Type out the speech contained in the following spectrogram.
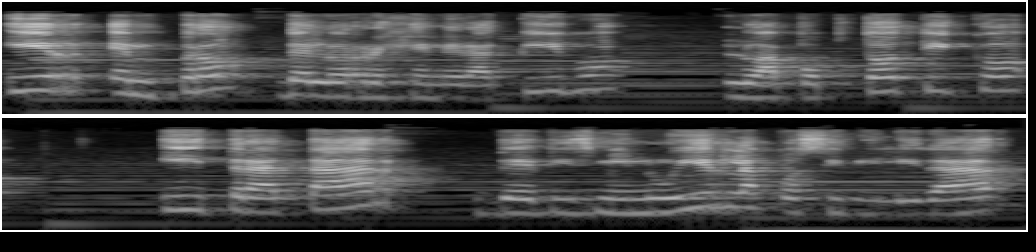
ir en pro de lo regenerativo, lo apoptótico y tratar de disminuir la posibilidad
